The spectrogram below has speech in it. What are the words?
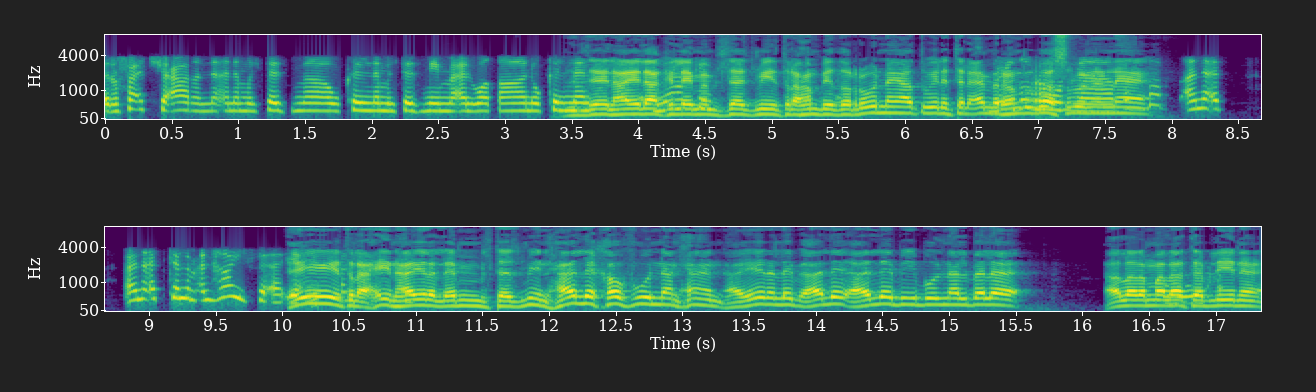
رفعت شعار إن أنا ملتزمة وكلنا ملتزمين مع الوطن وكلنا زين هاي لكن اللي ملتزمين ترى هم بيضرونا يا طويلة العمر هم بيضرونا. بيوصلون لنا بالضبط أنا أنا أتكلم عن هاي الفئة يعني اي ترى الحين هاي اللي ملتزمين. هاي اللي يخوفونا الحين هاي اللي هاي اللي- اللي بيجيبوا لنا البلاء. الله لما لا تبلينا.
